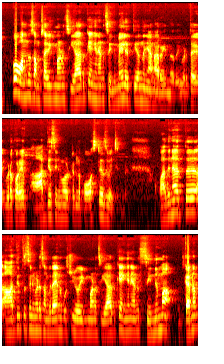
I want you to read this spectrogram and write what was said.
ഇപ്പോൾ വന്ന് സംസാരിക്കുമ്പോഴാണ് സിയാദ്ക്ക് എങ്ങനെയാണ് സിനിമയിൽ എത്തിയെന്ന് ഞാൻ അറിയുന്നത്. ഇവിടുത്തെ ഇവിടെ കുറേ ആദ്യ സിനിമ തൊട്ടുള്ള പോസ്റ്റേഴ്സ് വെച്ചിട്ടുണ്ട്. അപ്പോൾ അതിനകത്ത് ആദ്യത്തെ സിനിമയുടെ സംവിധായകനെ കുറിച്ച് ചോദിക്കുമ്പോഴാണ് സിയാദ്ക്ക് എങ്ങനെയാണ് സിനിമ കാരണം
